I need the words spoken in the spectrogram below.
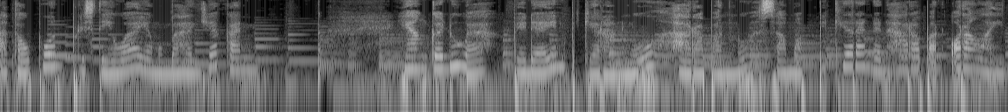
ataupun peristiwa yang membahagiakan. Yang kedua, bedain pikiran lu, harapan lu sama pikiran dan harapan orang lain.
